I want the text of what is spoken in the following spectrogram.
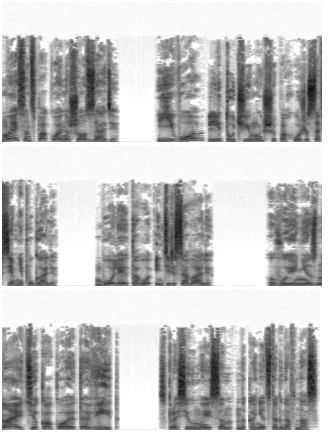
Мейсон спокойно шел сзади. Его летучие мыши, похоже, совсем не пугали. Более того, интересовали. «Вы не знаете, какой это вид?» — спросил Мейсон, наконец догнав нас.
